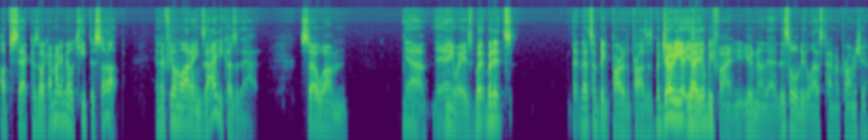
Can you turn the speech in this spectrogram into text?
upset because they're like, I'm not gonna be able to keep this up. And they're feeling a lot of anxiety because of that. So um yeah, anyways, but but it's th- that's a big part of the process. But Jody, yeah, you'll be fine. You, you know that. This will be the last time, I promise you.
